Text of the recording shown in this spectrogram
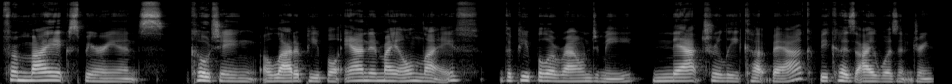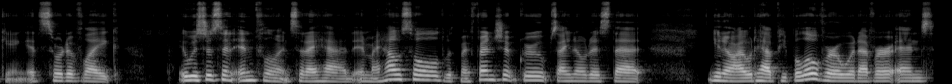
from my experience coaching a lot of people and in my own life the people around me naturally cut back because I wasn't drinking. It's sort of like it was just an influence that I had in my household with my friendship groups. I noticed that, you know, I would have people over or whatever, and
